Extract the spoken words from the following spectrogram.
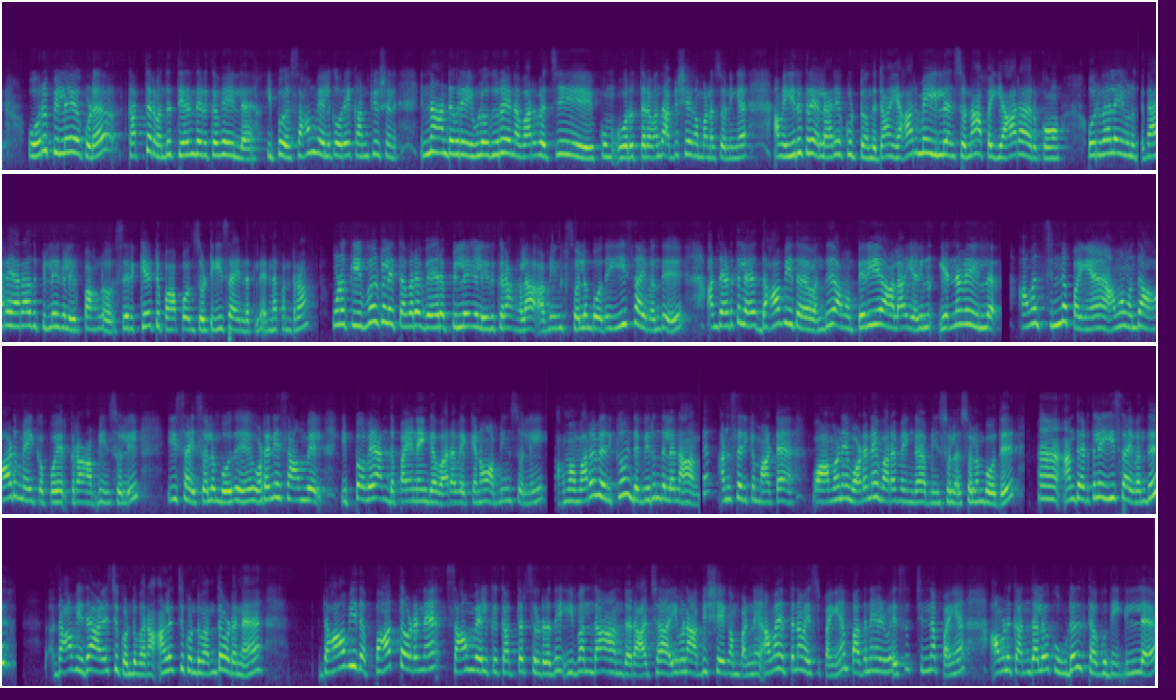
ஒரு பிள்ளைய கூட கர்த்தர் வந்து தேர்ந்தெடுக்கவே இல்லை. இப்போ சாமுவேலுக்கு ஒரே கன்ஃபியூஷன் என்ன ஆண்டவரே இவ்வளோ தூரம் என்னை வர வச்சு கும் ஒருத்தரை வந்து அபிஷேகம் பண்ண சொன்னீங்க. அவன் இருக்கிற எல்லாரையும் கூப்பிட்டு வந்துட்டான். யாருமே இல்லைன்னு சொன்னால் அப்போ யாராக இருக்கும்? ஒருவேளை இவனுக்கு வேற யாராவது பிள்ளைகள் இருப்பாங்களோ? சரி கேட்டு பார்ப்போம்னு சொல்லிட்டு ஈசா எண்ணத்தில் என்ன பண்ணுறான் உனக்கு இவர்களை தவிர வேற பிள்ளைகள் இருக்கிறாங்களா? அப்படின்னு சொல்லும்போது ஈசாய் வந்து அந்த இடத்துல தாவீதை வந்து அவன் பெரிய ஆளா என்னவே எண்ணவே இல்லை. அவன் சின்ன பையன் அவன் வந்து ஆடு மேய்க்க போயிருக்கிறான் அப்படின்னு சொல்லி ஈசாய் சொல்லும்போது உடனே சாம்வேல் இப்போவே அந்த பையனை இங்கே வர வைக்கணும் அப்படின்னு சொல்லி அவன் வர வரைக்கும் இந்த விருந்தில் நான் அனுசரிக்க மாட்டேன். அவனை உடனே வர வைங்க அப்படின்னு சொல்ல சொல்லும்போது அந்த இடத்துல ஈசாய் வந்து தாவிதை அழைச்சி கொண்டு வரான். அழைச்சி கொண்டு வந்த உடனே தாவிதை பார்த்த உடனே சாம்வேலுக்கு கத்தர் சொல்கிறது இவன் தான் அந்த ராஜா இவனை அபிஷேகம் பண்ணு. அவன் எத்தனை வயசு பையன்? பதினேழு வயசு சின்ன பையன். அவனுக்கு அந்த அளவுக்கு உடல் தகுதி இல்லை.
